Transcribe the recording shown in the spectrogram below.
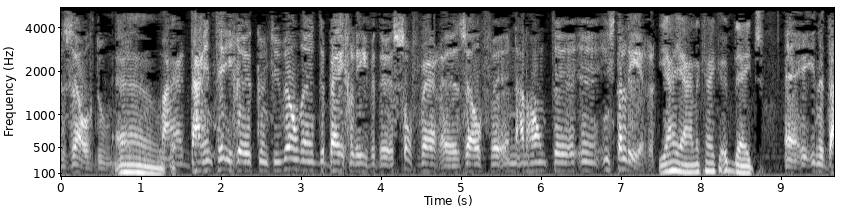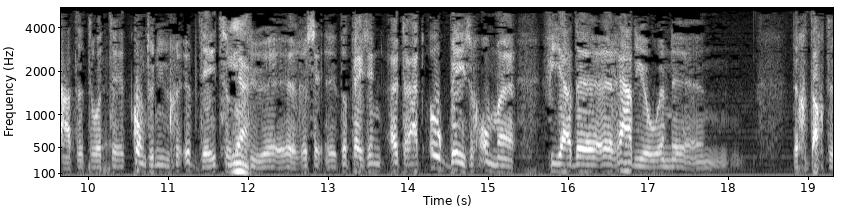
zelf doen. Oh. Maar daarentegen kunt u wel de bijgeleverde software zelf naar de hand installeren. Ja, ja, dan krijg je updates. Inderdaad, het wordt continu geüpdate, zodat Ja. u, dat wij zijn uiteraard ook bezig om eh, via de eh, radio en eh, de gedachten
